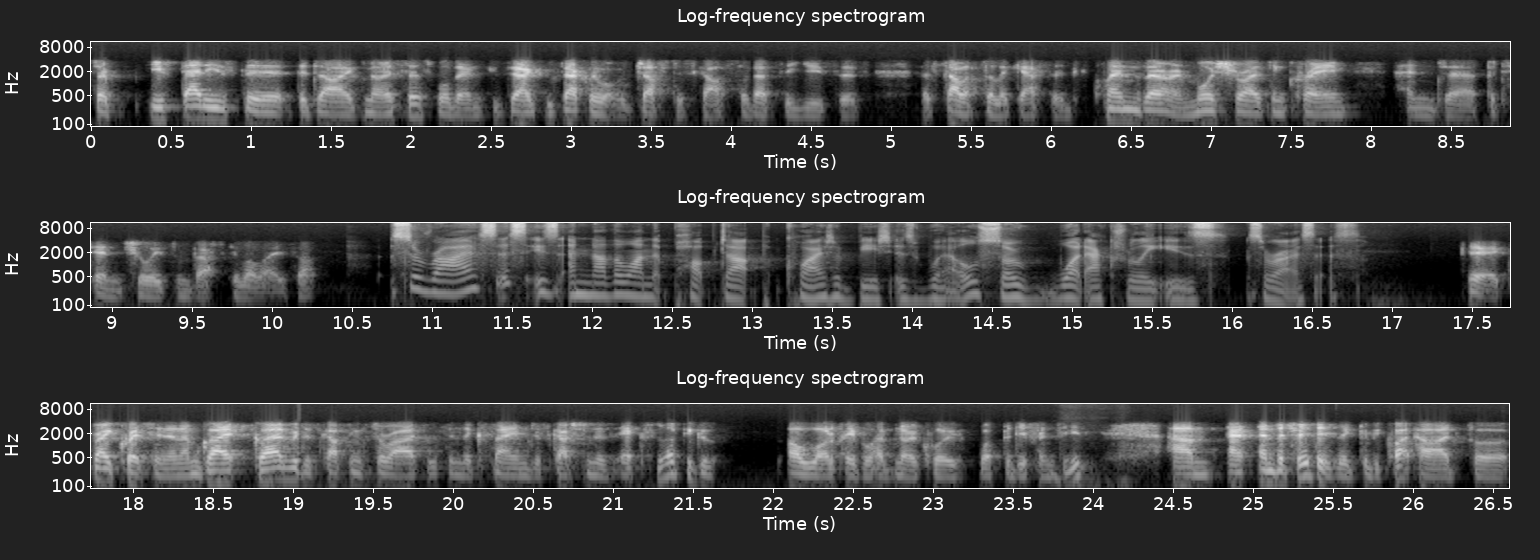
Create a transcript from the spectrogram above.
So if that is the, the diagnosis, well, then exactly, exactly what we've just discussed. So that's the use of a salicylic acid cleanser and moisturizing cream and uh, potentially some vascular laser. Psoriasis is another one that popped up quite a bit as well. So, what actually is psoriasis? Yeah, great question. And I'm glad, glad we're discussing psoriasis in the same discussion as eczema because a lot of people have no clue what the difference is. Um, and, and, the truth is, it can be quite hard for,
